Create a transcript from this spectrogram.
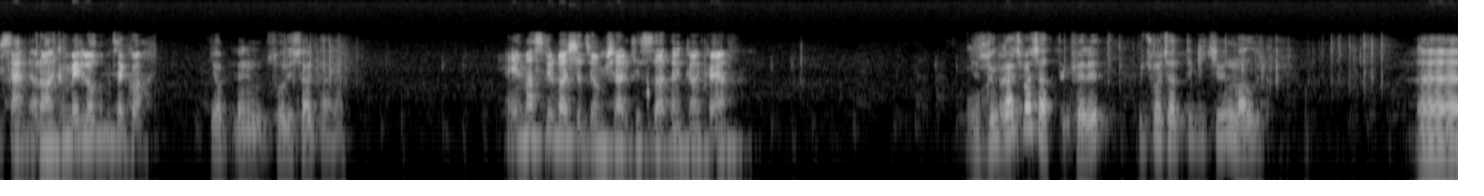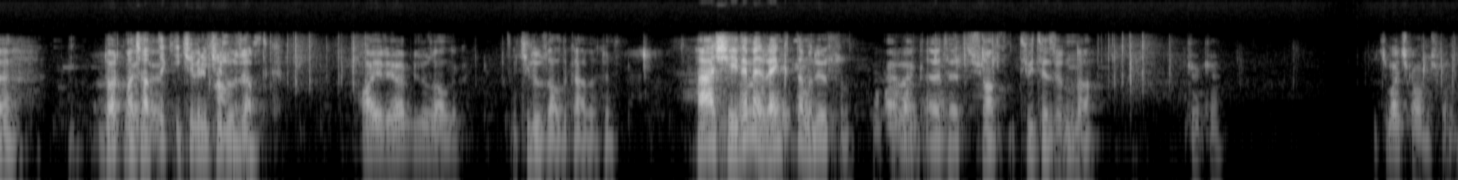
Sen rankın belli oldu mu Teko? Yok benim soru işareti hala. Elmas bir başlatıyormuş herkes zaten kanka ya. Biz dün kaç maç attık Ferit? 3 maç attık 2000 mi aldık? Ee, 4 maç Evet, attık. 2002 lose Aldınız. yaptık. Hayır ya bir lose aldık. 2 lose aldık abi dün. Ha şeyde mi? Ranked'da mı diyorsun? Ha, evet evet. Şu an tweet yazıyordum da. Okey. 2 maç kalmış benim.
